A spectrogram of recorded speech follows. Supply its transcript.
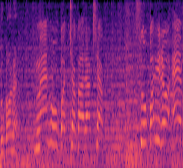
तू कौन है? मैं हूँ बच्चों का रक्षक सुपर हीरो एम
